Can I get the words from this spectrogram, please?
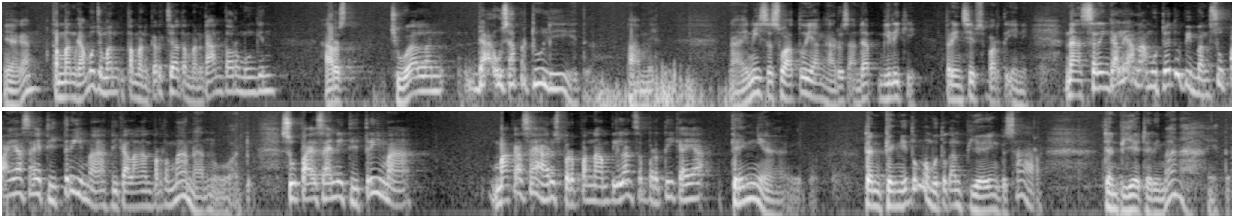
ya kan? Teman kamu cuma teman kerja, teman kantor mungkin. Harus jualan, nggak usah peduli gitu. Paham ya? Nah, ini sesuatu yang harus Anda miliki, prinsip seperti ini. Nah, sering kali anak muda itu bimbang, supaya saya diterima di kalangan pertemanan, waduh, supaya saya ini diterima, maka saya harus berpenampilan seperti kayak gengnya. Gitu. Dan geng itu membutuhkan biaya yang besar. Dan biaya dari mana? Gitu.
